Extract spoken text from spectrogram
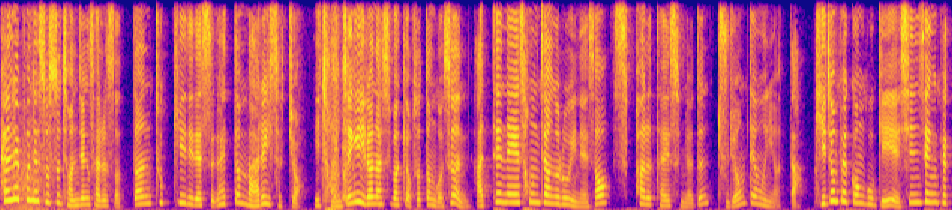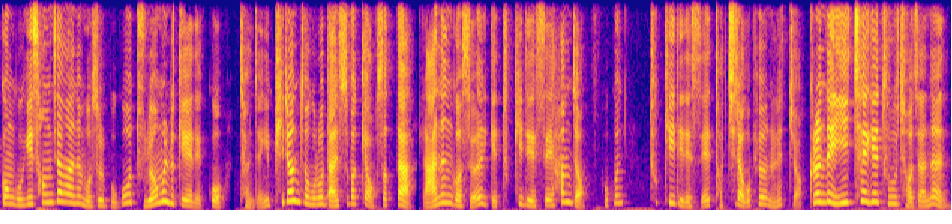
펠로폰네소스 전쟁사를 썼던 투키디데스가 했던 말이 있었죠. 이 전쟁이 일어날 수밖에 없었던 것은 아테네의 성장으로 인해서 스파르타에 스며든 두려움 때문이었다. 기존 패권국이 신생 패권국이 성장하는 모습을 보고 두려움을 느끼게 됐고 전쟁이 필연적으로 날 수밖에 없었다라는 것을 이렇게 투키디데스의 함정 혹은 투키디데스의 덫이라고 표현을 했죠. 그런데 이 책의 두 저자는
